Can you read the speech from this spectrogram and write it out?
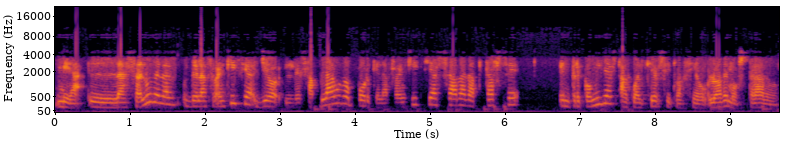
Mira, la salud de la, de la franquicia, yo les aplaudo porque la franquicia sabe adaptarse, entre comillas, a cualquier situación. Lo ha demostrado.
